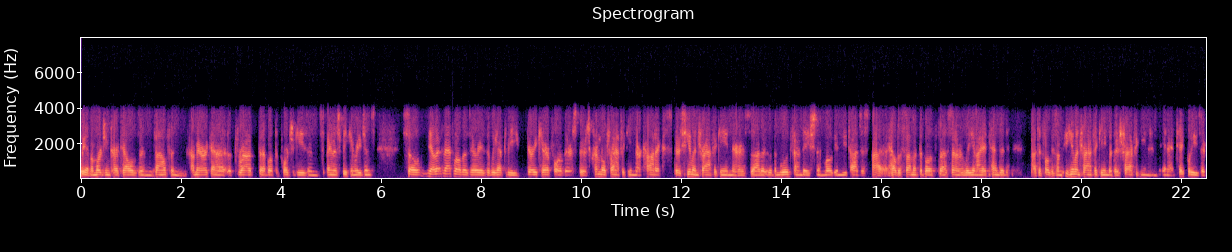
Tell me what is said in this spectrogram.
We have emerging cartels in South and America throughout uh, both the Portuguese and Spanish speaking regions. So, you know, that, that's one of those areas that we have to be very careful of. There's there's criminal trafficking, narcotics, there's human trafficking, there's uh, the, the Malouf Foundation in Logan, Utah just uh, held a summit that both uh, Senator Lee and I attended uh, to focus on human trafficking, but there's trafficking in, in antiquities, there's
